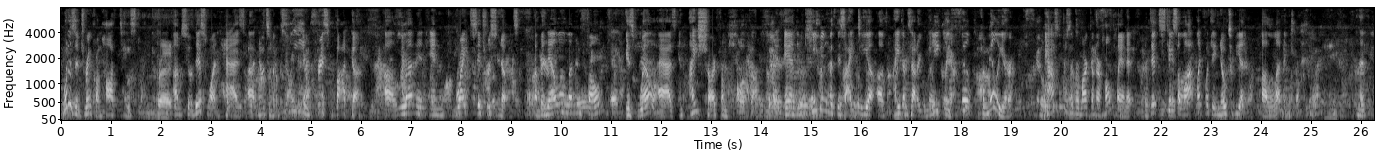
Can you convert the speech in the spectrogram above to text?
what does a drink from Hoth taste like? Right. Um, so this one has uh, notes of a clean, crisp vodka, uh, lemon and bright citrus notes, a vanilla lemon foam, as well as an ice shard from Hoth. And in keeping with this idea of items that are uniquely fil- familiar, passengers have remarked on their home planet that this tastes a lot like what they know to be a, a lemon drop. Bye. And then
